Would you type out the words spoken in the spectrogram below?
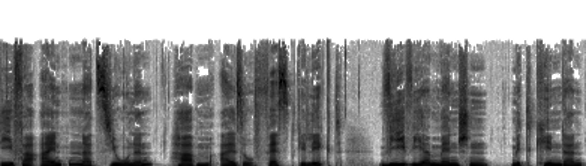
Die Vereinten Nationen haben also festgelegt, wie wir Menschen mit Kindern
